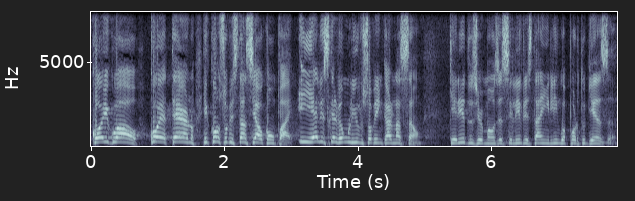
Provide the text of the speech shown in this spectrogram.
coigual, coeterno e consubstancial com o Pai. E ele escreveu um livro sobre encarnação. Queridos irmãos, esse livro está em língua portuguesa.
